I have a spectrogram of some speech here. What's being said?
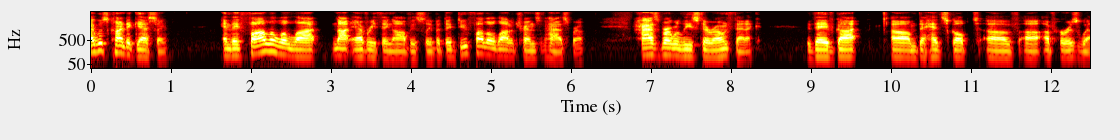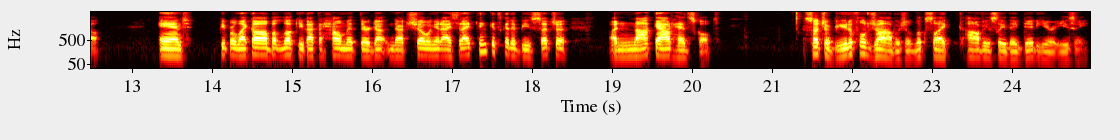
I was kind of guessing, and they follow a lot, not everything, obviously, but they do follow a lot of trends of Hasbro. Hasbro released their own Fennec. They've got um, the head sculpt of uh, of her as well, and people are like, "Oh, but look, you got the helmet. They're not, not showing it." I said, "I think it's going to be such a a knockout head sculpt, such a beautiful job, which it looks like obviously they did here, easy,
